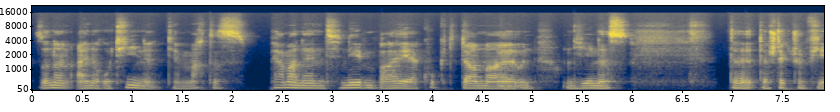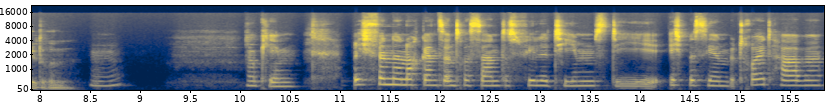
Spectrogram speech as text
sondern eine Routine. Der macht das permanent nebenbei, er guckt da mal mhm. und, und jenes. Da, da steckt schon viel drin. Mhm. Okay. Ich finde noch ganz interessant, dass viele Teams, die ich bis hierhin betreut habe,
